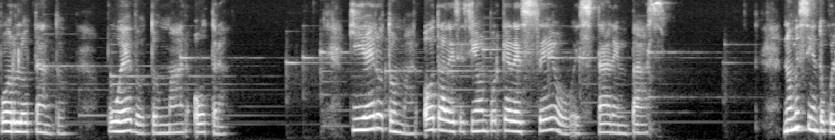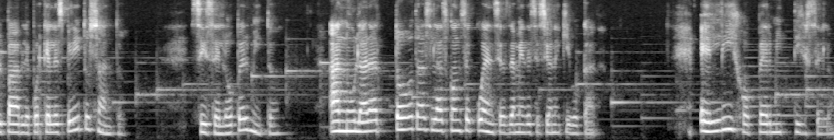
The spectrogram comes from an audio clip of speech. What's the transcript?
Por lo tanto, puedo tomar otra. Quiero tomar otra decisión porque deseo estar en paz. No me siento culpable porque el Espíritu Santo, si se lo permito, anulará todas las consecuencias de mi decisión equivocada. Elijo permitírselo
